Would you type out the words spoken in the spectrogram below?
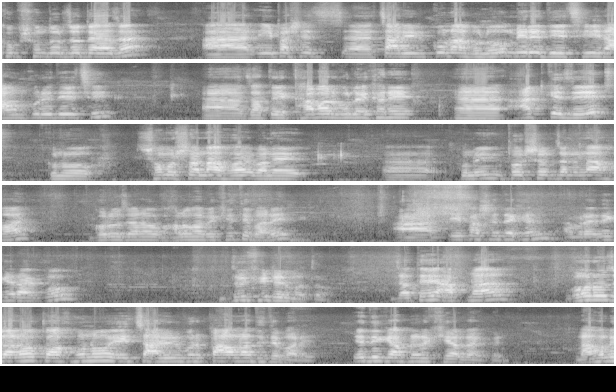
খুব সৌন্দর্য দেখা যায়। আর এই পাশে চারির কোনাগুলো মেরে দিয়েছি রাউন্ড করে দিয়েছি। যাতে খাবারগুলো এখানে আটকে যে কোনো সমস্যা না হয় মানে কোনো ইনফেকশন যেন না হয়, গরু যেন ভালোভাবে খেতে পারে। আর এই পাশে দেখেন, আমরা এদিকে রাখব। দুই ফিটের মতো, যাতে আপনার গরু যেন কখনো এই চারির উপরে পাও না দিতে পারে। এদিকে আপনারা খেয়াল রাখবেন। না হলে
